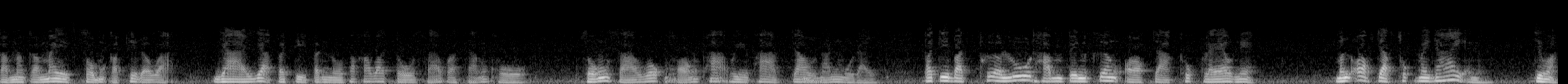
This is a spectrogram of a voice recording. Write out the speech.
กำลังก็ไม่สมกับที่เราว่ายายะปฏิปันโนพระคัมภโตสาวกสังโฆสงสาวกของพระพุทธภาคเจ้านั้นหมู่ใด ปฏิบัติเพื่อรู้ทำเป็นเครื่องออกจากทุกข์แล้วเนี่ย มันออกจากทุกข์ไม่ได้อันนี้จริงว่า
